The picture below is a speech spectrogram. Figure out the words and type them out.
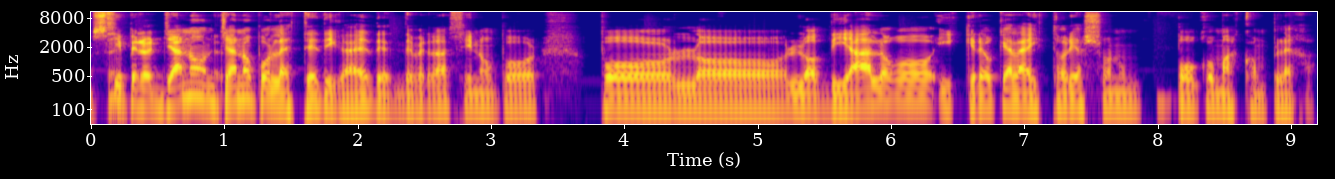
Sí, pero ya no, ya no por la estética, ¿eh? de verdad, sino por, por los, diálogos y creo que las historias son un poco más complejas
